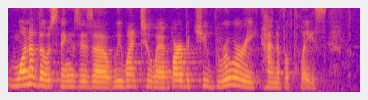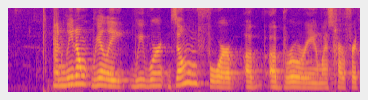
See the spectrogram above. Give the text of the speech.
one of those things is a, we went to a barbecue brewery kind of a place and we don't really, we weren't zoned for a, a, brewery in West Hartford.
